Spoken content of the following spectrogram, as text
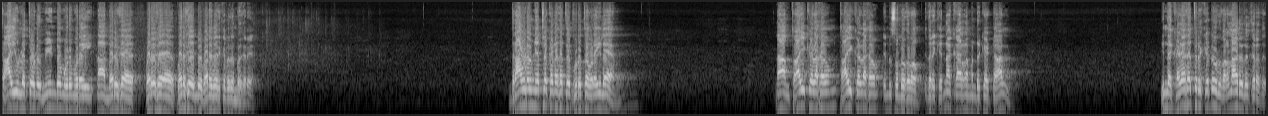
தாயுள்ளத்தோடு மீண்டும் ஒரு முறை நான் வருக வருக வருக என்று வரவேற்க விரும்புகிறேன். திராவிட முன்னேற்ற கழகத்தை பொறுத்தவரையில நாம் தாய் கழகம் தாய் கழகம் என்று சொல்லுகிறோம். இதற்கு என்ன காரணம் என்று கேட்டால் இந்த கழகத்திற்கென்று ஒரு வரலாறு இருக்கிறது.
